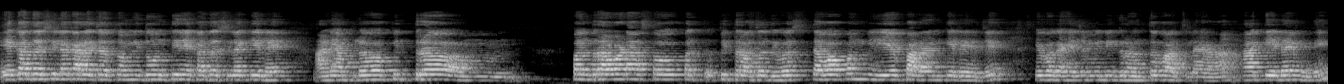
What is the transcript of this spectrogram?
एकादशीला करायचं असतं मी दोन तीन एकादशीला केलंय. आणि आपलं पित्र पंधरावाडा असतो पत पित्राचा दिवस. तेव्हा पण मी हे पारायण केलंय ह्याचे. हे बघा ह्याचे मी ग्रंथ वाचलाय हा. हा केलाय मी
